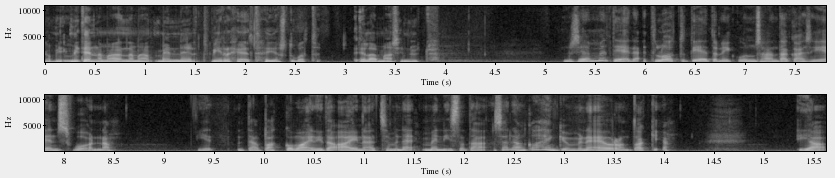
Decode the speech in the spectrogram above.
No, mi- miten nämä, nämä menneet virheet heijastuvat elämääsi nyt? No sen mä tiedän, että luottotietoni kun saan takaisin ensi vuonna, ja tämä on pakko mainita aina, että se meni 100, 120 euron takia. Ja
